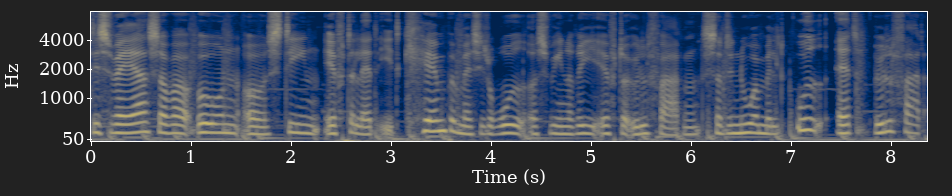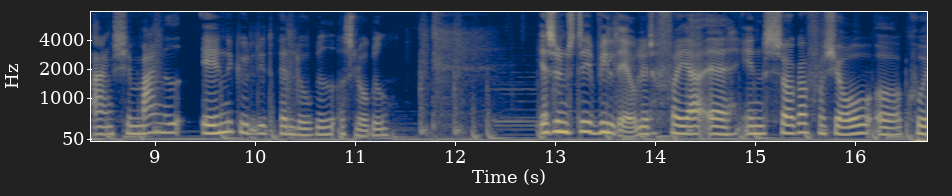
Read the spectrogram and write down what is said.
Desværre så var åen og stien efterladt i et kæmpemæssigt rod og svineri efter ølfarten, så det nu er meldt ud, at ølfartarrangementet endegyldigt er lukket og slukket. Jeg synes, det er vildt ærgerligt, for jeg er en sokker for sjove og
